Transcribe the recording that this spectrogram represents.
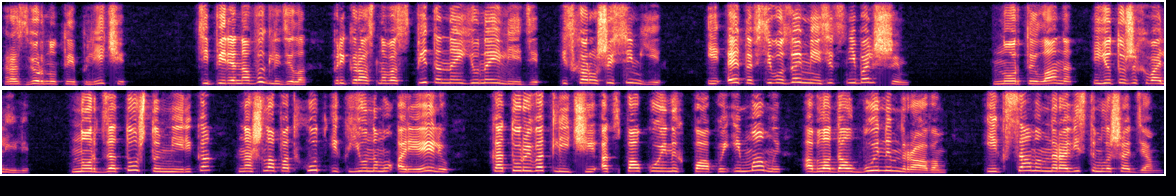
развернутые плечи. Теперь она выглядела прекрасно воспитанной юной леди из хорошей семьи, и это всего за месяц небольшим. Норт и Лана ее тоже хвалили. Норт за то, что Мирика нашла подход и к юному Ариэлю, который, в отличие от спокойных папы и мамы, обладал буйным нравом, и к самым норовистым лошадям.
